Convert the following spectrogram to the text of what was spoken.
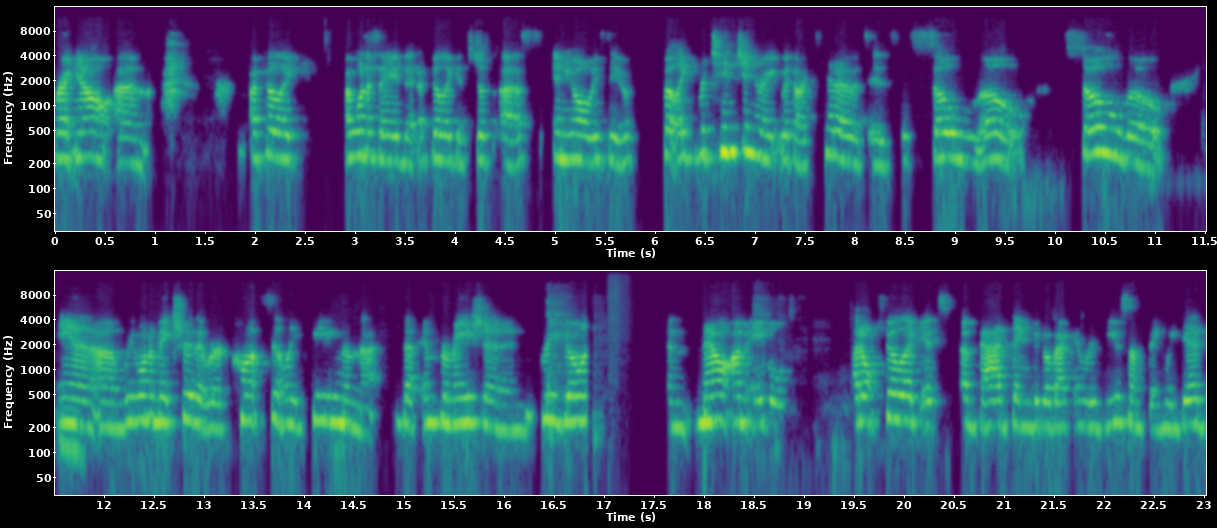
right now um, i feel like i want to say that i feel like it's just us and you always do but like retention rate with our kiddos is, is so low so low. Mm. and um, we want to make sure that we're constantly feeding them that that information and re-going. And now i'm able to i don't feel like it's a bad thing to go back and review something. We did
